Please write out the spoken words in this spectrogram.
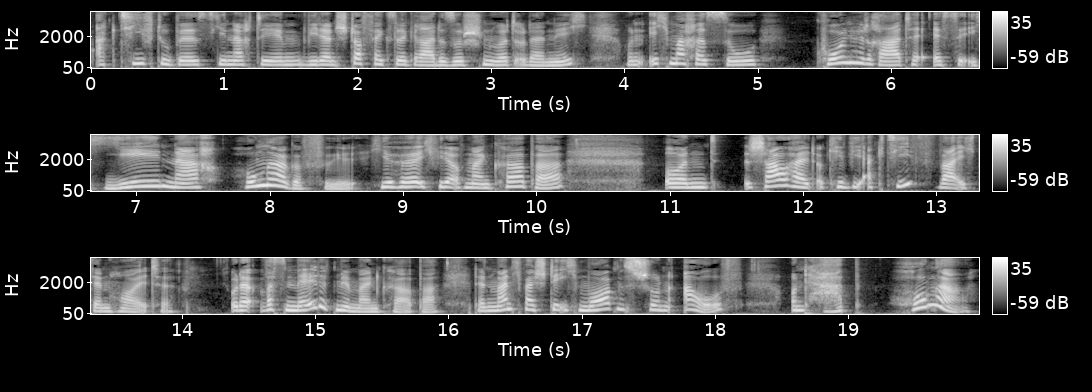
aktiv du bist, je nachdem, wie dein Stoffwechsel gerade so schnurrt oder nicht. Und ich mache es so, Kohlenhydrate esse ich je nach Hungergefühl. Hier höre ich wieder auf meinen Körper und schau halt, okay, wie aktiv war ich denn heute? Oder was meldet mir mein Körper? Denn manchmal stehe ich morgens schon auf und hab Hunger.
